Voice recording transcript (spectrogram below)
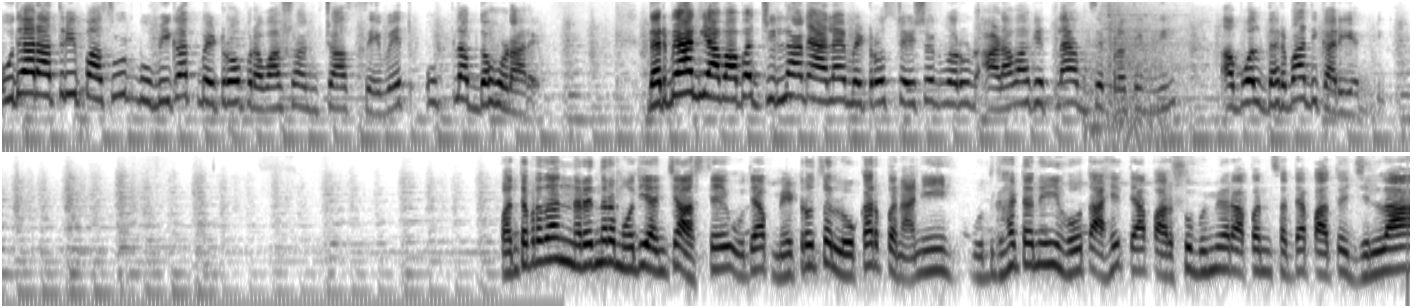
उद्या रात्रीपासून भूमिगत मेट्रो प्रवाशांच्या सेवेत उपलब्ध होणार आहे. दरम्यान याबाबत जिल्हा न्यायालय मेट्रो स्टेशनवरून आढावा घेतलाय आमचे प्रतिनिधी अमोल धर्माधिकारी यांनी. पंतप्रधान नरेंद्र मोदी यांच्या हस्ते उद्या मेट्रोचं लोकार्पण आणि उद्घाटनही होत आहे. त्या पार्श्वभूमीवर आपण सध्या पाहतोय जिल्हा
